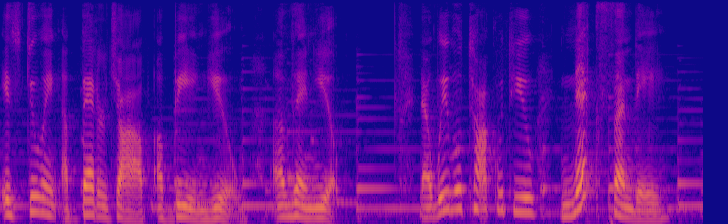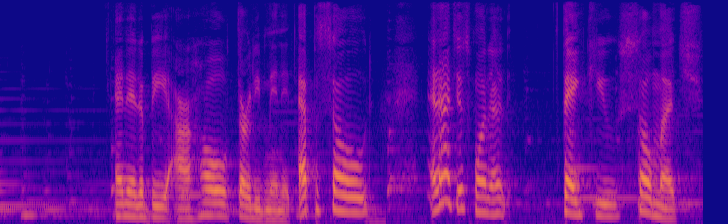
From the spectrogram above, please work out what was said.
is doing a better job of being you uh, than you. Now, we will talk with you next Sunday, and it'll be our whole 30 minute episode. And I just want to thank you so much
